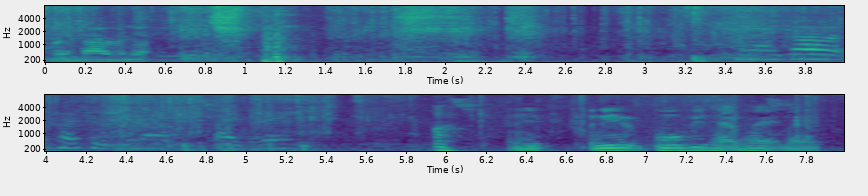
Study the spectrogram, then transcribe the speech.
เปิดตาวันเนี้ยไม่งั้นก็ถ้าถือไม่ได้ไปก็ได้อะอันนี้อันนี้ปูพี่แถมให้นะครับลืมติ๊กเกอร์ร้านด้วยนะลืมอยู่แล้วโอ้โหลืมอีกอะเขียนรูปกันตลอดเลย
